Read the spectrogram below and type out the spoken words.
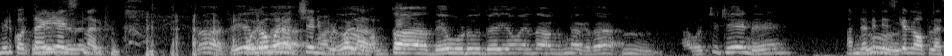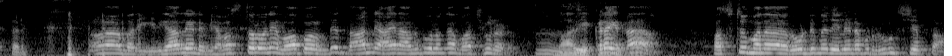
మీరు కొత్త ఐడియా ఇస్తున్నారు. అంతా దేవుడు దెయ్యం ఏందో అంటున్నారు కదా. వచ్చి చేయండి. అందరినీ తీసుకెళ్ళి లోపలేస్తారు. ఆ, మరి ఇది కాదులేండి. వ్యవస్థలోనే లోపం ఉంది దాన్ని ఆయన అనుకూలంగా మార్చుకున్నాడు. ఎక్కడైనా ఫస్ట్ మన రోడ్డు మీద వెళ్ళేటప్పుడు రూల్స్ చెప్తాం.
